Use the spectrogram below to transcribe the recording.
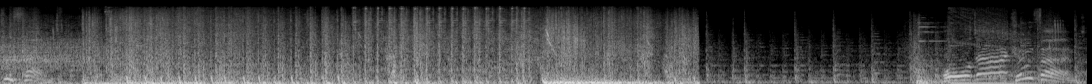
Confirmed. Order confirmed.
